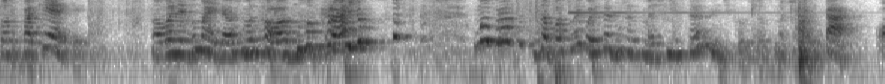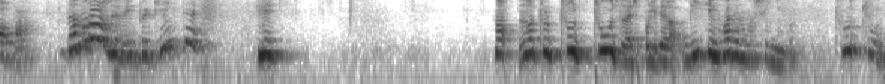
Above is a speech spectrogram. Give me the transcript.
тут пакетик. Ну ви не думаєте, що ми з холодного краю. Ми просто запасли, бо це дуже смачні сирнички, все смачне. Так, опа. Заморожений, прикиньте. Не. Ну, ну чуть-чуть, чуть лиш полівіла. 8 годин в машині було. Чуть-чуть.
